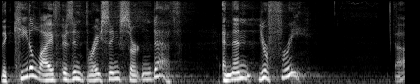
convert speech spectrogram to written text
The key to life is embracing certain death. And then you're free. Uh,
